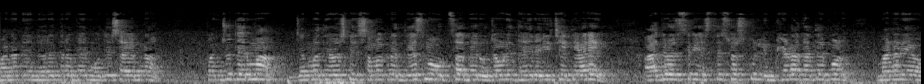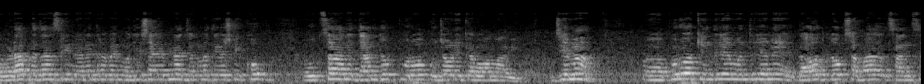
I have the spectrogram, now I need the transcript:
માનનીય નરેન્દ્રભાઈ મોદી સાહેબના પંચોતેરમાં જન્મદિવસની સમગ્ર દેશમાં ઉત્સાહભેર ઉજવણી થઈ રહી છે ત્યારે આજરોજ શ્રી હસ્તેશ્વર સ્કૂલ લીમખેડા ખાતે પણ માનનીય વડાપ્રધાન શ્રી નરેન્દ્રભાઈ મોદી સાહેબના જન્મદિવસની ખૂબ ઉત્સાહ અને ધામધૂમપૂર્વક ઉજવણી કરવામાં આવી. જેમાં પૂર્વ કેન્દ્રીય મંત્રી અને દાહોદ લોકસભા સાંસદ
